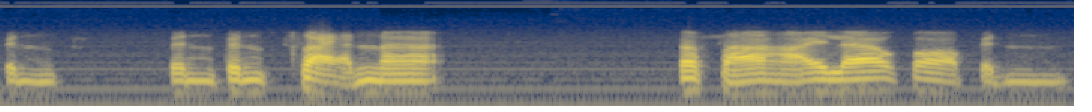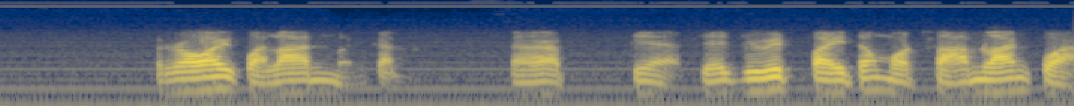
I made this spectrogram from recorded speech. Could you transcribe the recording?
เป็นเป็นเป็นแสนนะฮะ รักษาหายแล้วก็เป็นร้อยกว่าล้านเหมือนกันนะครับ เนี่ยเสียชีวิตไปทั้งหมดสามล้านกว่า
